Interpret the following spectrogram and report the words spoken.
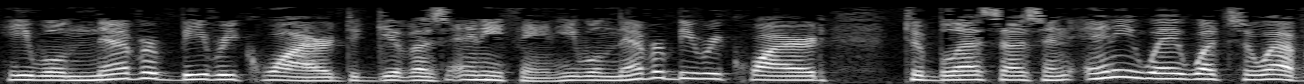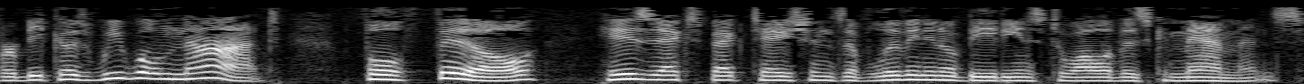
He will never be required to give us anything. He will never be required to bless us in any way whatsoever because we will not fulfill His expectations of living in obedience to all of His commandments.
